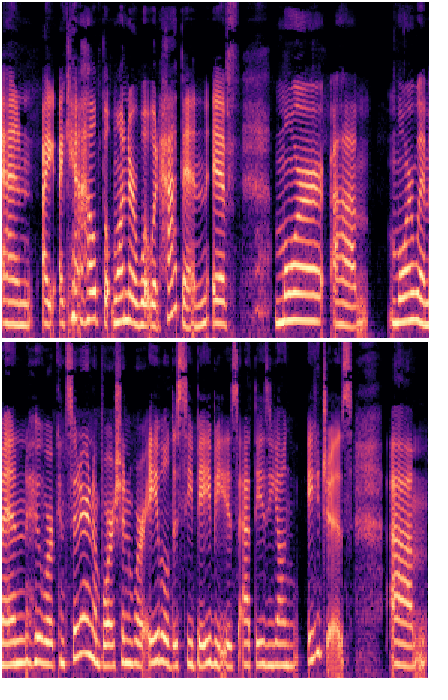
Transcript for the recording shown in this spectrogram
and I, I can't help but wonder what would happen if more um, more women who were considering abortion were able to see babies at these young ages. Um,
